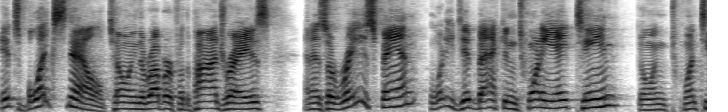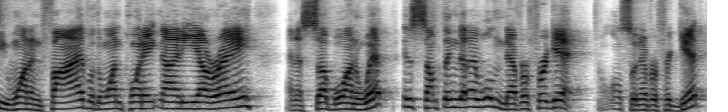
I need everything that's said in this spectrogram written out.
it's Blake Snell towing the rubber for the Padres. And as a Rays fan, what he did back in 2018, going 21 and 5 with a 1.89 ERA and a sub 1 whip is something that I will never forget. I'll also never forget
